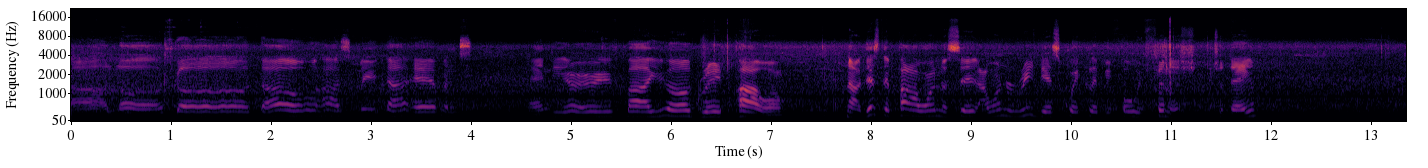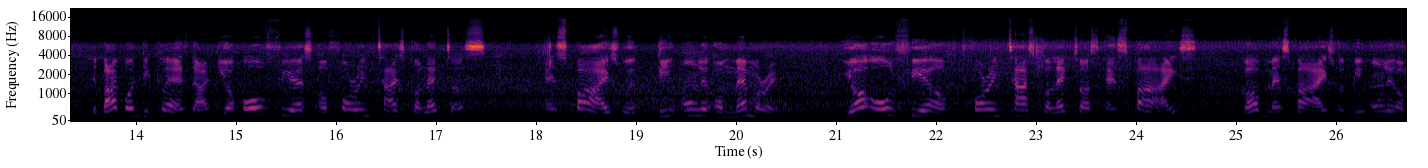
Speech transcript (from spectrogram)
Our Lord God, thou hast made the heavens and the earth by your great power. Now, this is the part I want to say. I want to read this quickly before we finish today. The Bible declares that your old fears of foreign tax collectors and spies will be only a memory your old fear of foreign tax collectors and spies, government spies, will be only a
